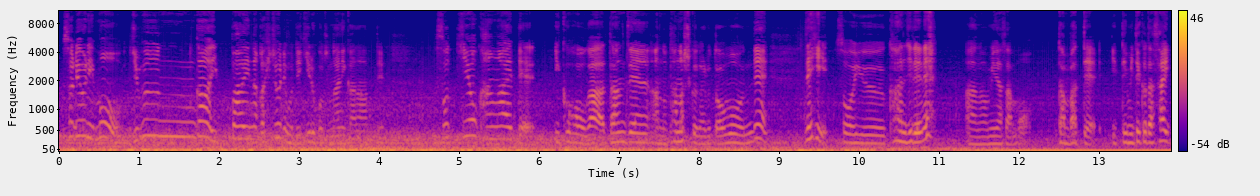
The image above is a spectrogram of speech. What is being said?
うん、それよりも自分がいっぱいなんか一人でもできること何かなって。そっちを考えていく方が断然あの楽しくなると思うんでぜひそういう感じでねあの皆さんも頑張って行ってみてください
